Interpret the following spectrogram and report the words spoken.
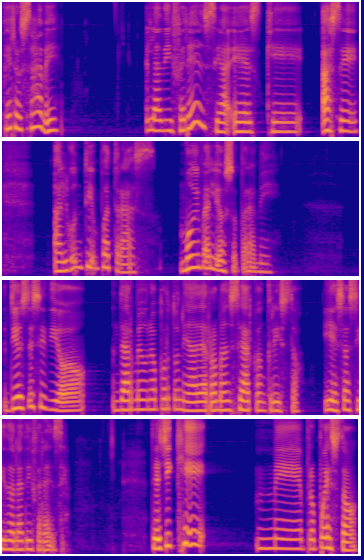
pero sabe, la diferencia es que hace algún tiempo atrás, muy valioso para mí, Dios decidió darme una oportunidad de romancear con Cristo y esa ha sido la diferencia. De allí que me he propuesto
